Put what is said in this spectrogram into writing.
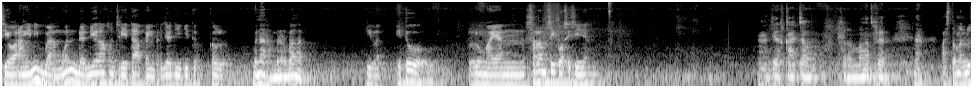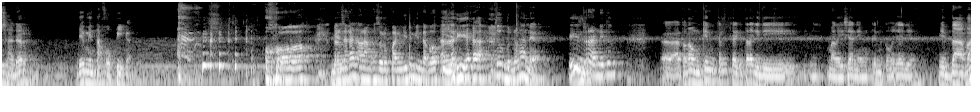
si orang ini bangun dan dia langsung cerita apa yang terjadi gitu ke lu. benar benar banget Gila, itu lumayan serem sih posisinya. Anjir kacau, serem banget Fer. Nah, pas teman lu sadar, dia minta kopi kak. Oh, biasa kan orang kesurupan gitu minta kopi. ya? Iya. itu beneran ya Beneran itu. Eh, atau kan mungkin kan kita lagi di Malaysia nih, mungkin kalau misalnya dia minta apa?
